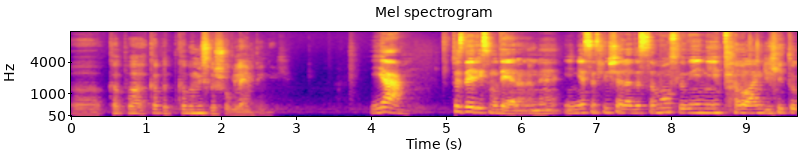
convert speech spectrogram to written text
Uh, kaj, pa, kaj, pa, kaj pa misliš o glampingih? Ja, to je zdaj res moderno. In jaz sem slišala, da samo v Sloveniji, pa v Angliji, to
